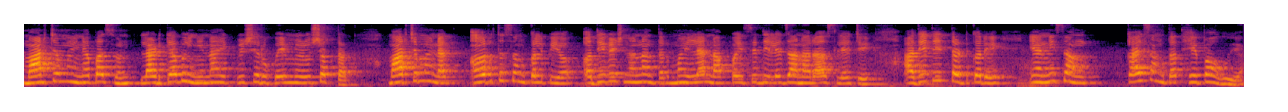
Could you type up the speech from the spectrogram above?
मार्च महिन्यापासून लाडक्या बहिणींना एकवीसशे रुपये मिळू शकतात. मार्च महिन्यात अर्थसंकल्पीय अधिवेशनानंतर महिलांना पैसे दिले जाणार असल्याचे आदिती तटकरे यांनी सांग काय सांगतात हे पाहूया.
